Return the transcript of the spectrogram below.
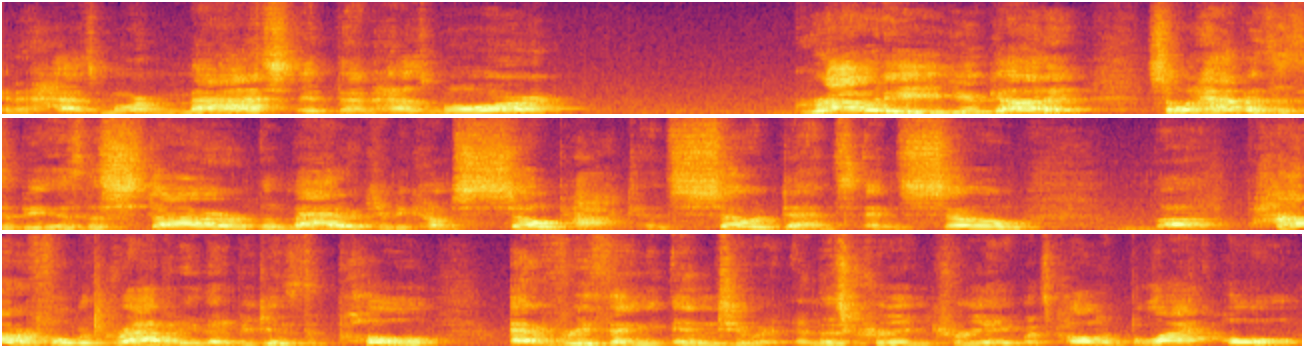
and it has more mass, it then has more gravity. You got it. So what happens is, is the star, the matter can become so packed and so dense and so uh, powerful with gravity that it begins to pull everything into it. And this could create what's called a black hole.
